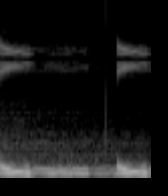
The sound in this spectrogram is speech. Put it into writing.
Oh, oh.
